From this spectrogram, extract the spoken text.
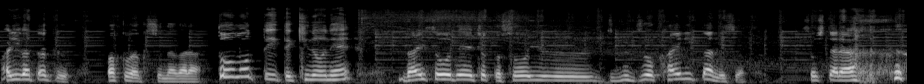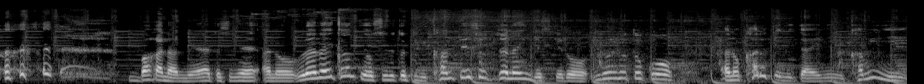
ありがたくワクワクしながら、と思っていて昨日ね、ダイソーでちょっとそういうグッズを買いに行ったんですよ。そしたら バカなんで、ね、私ね、あの、占い鑑定をするときに鑑定書じゃないんですけど、いろいろとこう、あの、カルテみたいに紙に、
